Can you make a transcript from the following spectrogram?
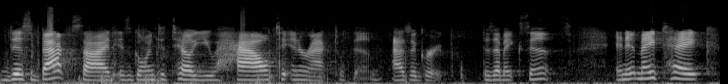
this backside is going to tell you how to interact with them as a group. Does that make sense? And it may take,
